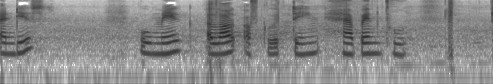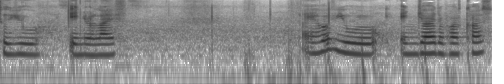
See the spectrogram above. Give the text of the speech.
and this will make a lot of good things happen to to you in your life. I hope you enjoy the podcast.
